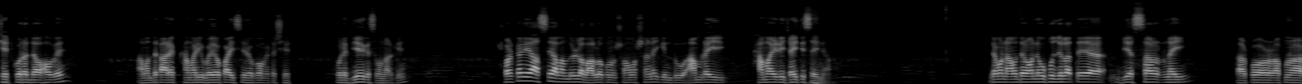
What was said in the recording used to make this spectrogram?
সেট করে দেওয়া হবে। আমাদের আরেক খামারি উভয়ও পাইছে এরকম একটা সেট করে দিয়ে গেছে ওনারকে। সরকারি আছে, আলহামদুলিল্লাহ ভালো, কোনো সমস্যা নেই, কিন্তু আমরা এই খামারিরে যাইতে চাই না। যেমন আমাদের অনেক উপজেলাতে বিএস স্যার নেই, তারপর আপনার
